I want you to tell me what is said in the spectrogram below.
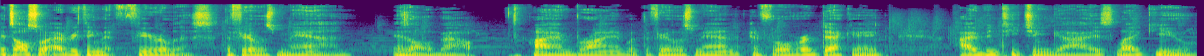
It's also everything that Fearless, the Fearless Man, is all about. Hi, I'm Brian with The Fearless Man, and for over a decade, I've been teaching guys like you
